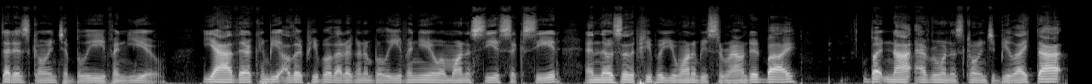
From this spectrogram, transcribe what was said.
that is going to believe in you yeah, there can be other people that are going to believe in you and want to see you succeed, and those are the people you want to be surrounded by. But not everyone is going to be like that.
